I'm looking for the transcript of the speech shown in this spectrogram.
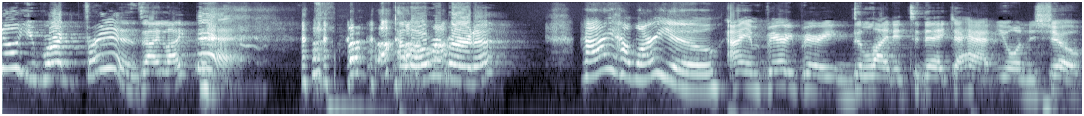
know you brought friends. I like that. Hello, Roberta. Hi, how are you? I am very, very delighted today to have you on the show.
